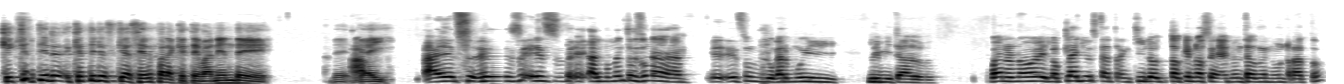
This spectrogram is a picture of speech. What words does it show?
qué- qué tiene- qué tienes que hacer para que te baneen de, de- de Ah. ahí? Ah, es, es, es- eh, al momento es una es un lugar muy limitado. Bueno, no, el Oclayo está tranquilo, toque no sé, no he entrado en un rato,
